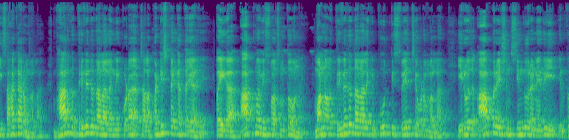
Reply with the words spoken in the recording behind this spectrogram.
ఈ సహకారం వల్ల భారత త్రివిధ దళాలన్నీ కూడా చాలా పటిష్టంగా తయారయ్యాయి. పైగా ఆత్మవిశ్వాసంతో ఉన్నాయి. మొన్న త్రివిధ దళాలకి పూర్తి స్వేచ్ఛ ఇవ్వడం వల్ల ఈరోజు ఆపరేషన్ సింధూర్ అనేది ఇంత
